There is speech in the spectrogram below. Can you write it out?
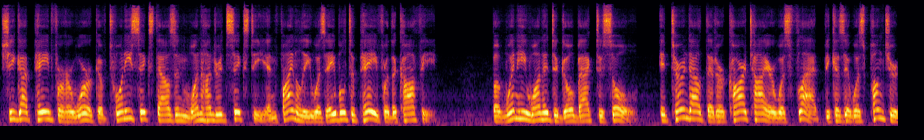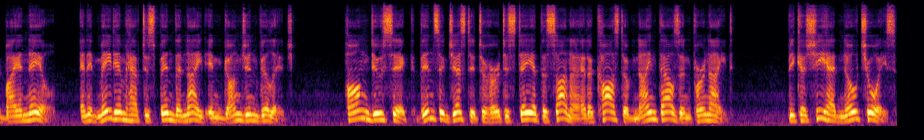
she got paid for her work of 26,160 and finally was able to pay for the coffee. But when he wanted to go back to Seoul, it turned out that her car tire was flat because it was punctured by a nail, and it made him have to spend the night in Gongjin village. Hong Do-sik then suggested to her to stay at the sauna at a cost of 9,000 per night. Because she had no choice,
